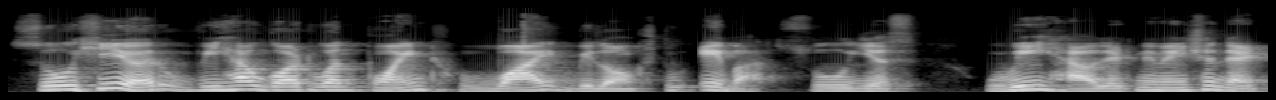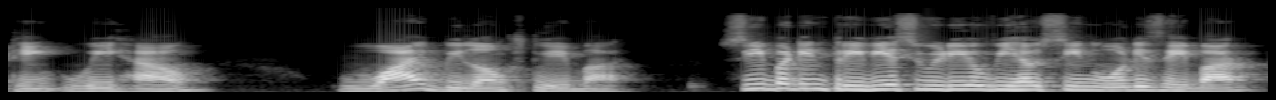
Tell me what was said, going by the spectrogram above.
So here we have got one point y belongs to a bar. So yes we have let me mention that thing we have y belongs to a bar. See, but in previous video we have seen what is a bar,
